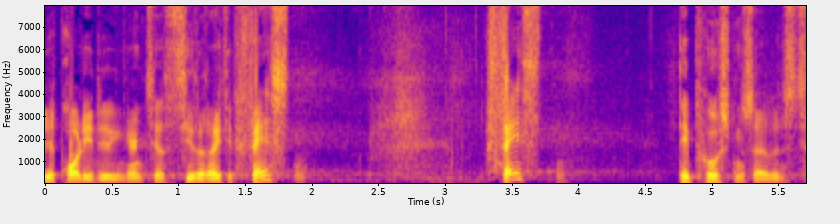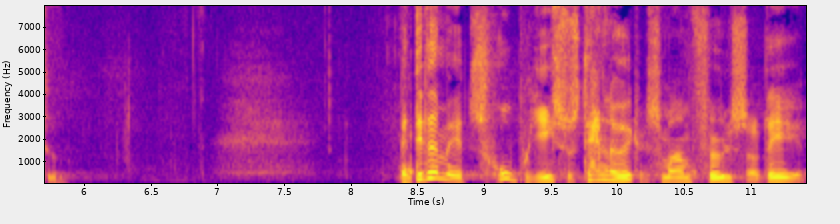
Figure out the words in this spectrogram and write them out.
Jeg prøver lige det en gang til at sige det rigtigt. Fasten. Fasten, det er påskens adventstid. Men det der med at tro på Jesus, det handler jo ikke så meget om følelser. Det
